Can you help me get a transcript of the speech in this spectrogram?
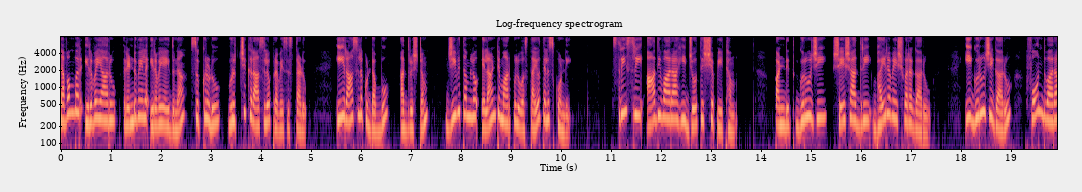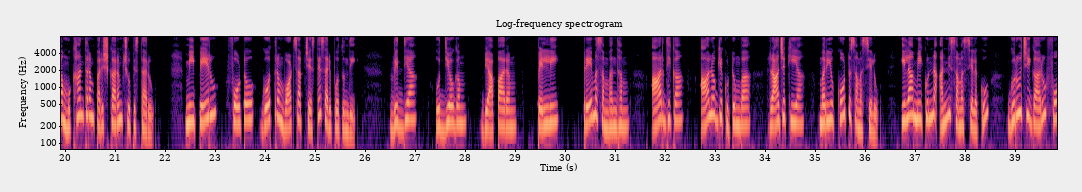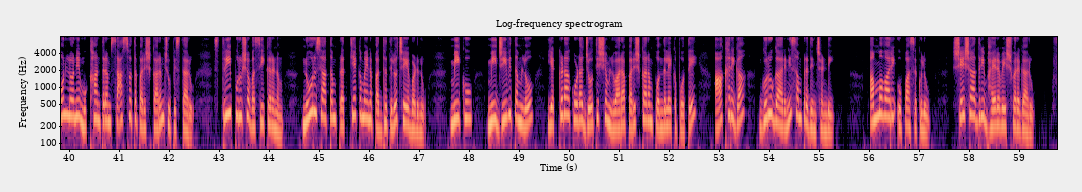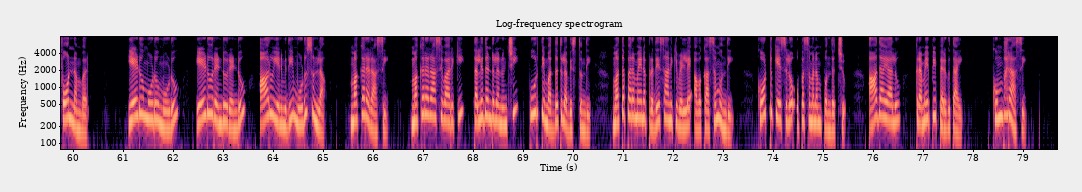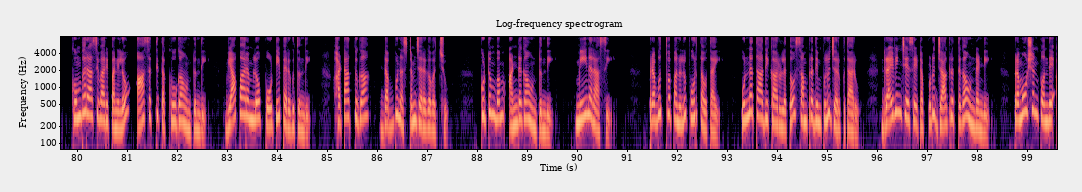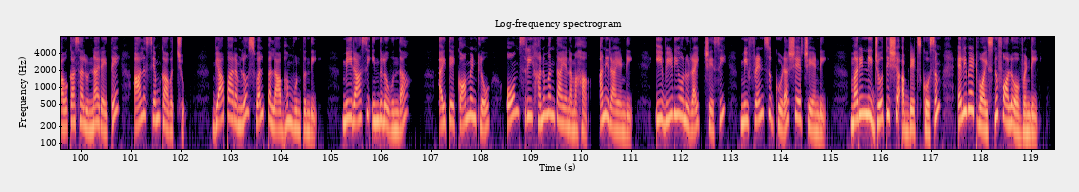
November ఇరవై ఆరు రెండు వేల ఇరవై ఐదున శుక్రుడు వృశ్చిక రాశిలో ప్రవేశిస్తాడు. ఈ రాశులకు డబ్బు అదృష్టం జీవితంలో ఎలాంటి మార్పులు వస్తాయో తెలుసుకోండి. శ్రీశ్రీ ఆదివారాహి జ్యోతిష్య పీఠం. పండిత్ గురూజీ శేషాద్రి భైరవేశ్వర గారు. ఈ గురూజీగారు ఫోన్ ద్వారా ముఖాంతరం పరిష్కారం చూపిస్తారు. మీ పేరు ఫోటో గోత్రం వాట్సాప్ చేస్తే సరిపోతుంది. విద్య ఉద్యోగం వ్యాపారం పెళ్ళి ప్రేమ సంబంధం ఆర్థిక ఆరోగ్య కుటుంబ రాజకీయ మరియు కోర్టు సమస్యలు. ఇలా మీకున్న అన్ని సమస్యలకు గురూజీగారు ఫోన్లోనే ముఖాంతరం శాశ్వత పరిష్కారం చూపిస్తారు. స్త్రీ పురుష వశీకరణం నూరు శాతం ప్రత్యేకమైన పద్ధతిలో చేయబడును. మీకు మీ జీవితంలో ఎక్కడా కూడా జ్యోతిష్యం ద్వారా పరిష్కారం పొందలేకపోతే ఆఖరిగా గురుగారిని సంప్రదించండి. అమ్మవారి ఉపాసకులు శేషాద్రి భైరవేశ్వరగారు ఫోన్ నంబర్ ఏడు మూడు మూడు ఏడు రెండు రెండు ఆరు ఎనిమిది మూడు సున్నా. మకర రాశి. మకర రాశివారికి తల్లిదండ్రుల నుంచి పూర్తి మద్దతు లభిస్తుంది. మతపరమైన ప్రదేశానికి వెళ్ళే అవకాశం ఉంది. కోర్టు కేసులో ఉపశమనం పొందొచ్చు. ఆదాయాలు క్రమేపీ పెరుగుతాయి. కుంభరాశి. కుంభరాశివారి పనిలో ఆసక్తి తక్కువగా ఉంటుంది. వ్యాపారంలో పోటీ పెరుగుతుంది. హఠాత్తుగా డబ్బు నష్టం జరగవచ్చు. కుటుంబం అండగా ఉంటుంది. మీనరాశి. ప్రభుత్వ పనులు పూర్తవుతాయి. ఉన్నతాధికారులతో సంప్రదింపులు జరుపుతారు. డ్రైవింగ్ చేసేటప్పుడు జాగ్రత్తగా ఉండండి. ప్రమోషన్ పొందే అవకాశాలున్నారైతే ఆలస్యం కావచ్చు. వ్యాపారంలో స్వల్ప లాభం ఉంటుంది. మీ రాశి ఇందులో ఉందా? అయితే కామెంట్లో ఓం శ్రీ హనుమంతాయ నమః అని రాయండి. ఈ వీడియోను రైక్ చేసి మీ ఫ్రెండ్స్కు కూడా షేర్ చేయండి. మరిన్ని జ్యోతిష్య అప్డేట్స్ కోసం ఎలివేట్ వాయిస్ను ఫాలో అవ్వండి.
